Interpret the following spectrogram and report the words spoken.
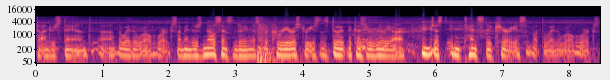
to understand uh, the way the world works. I mean, there's no sense in doing this for careerist reasons. Do it because you really are just intensely curious about the way the world works.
